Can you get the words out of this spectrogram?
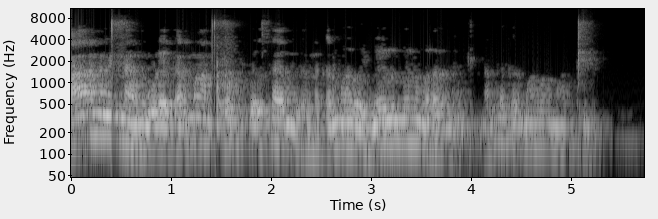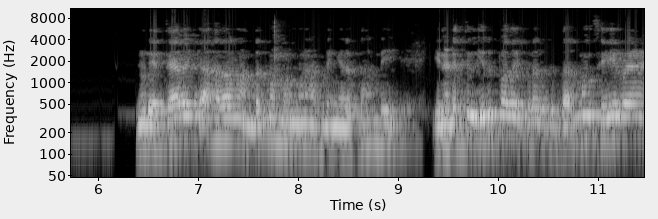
காரணம் என்ன? உங்களுடைய கர்மா அந்த அளவுக்கு பெருசாக இருந்தது. அந்த கர்மாவை மேலும் மேலும் வளருங்க நல்ல கர்மாவாக மாற்றுங்க என்னுடைய தேவைக்காக தான் நான் தர்மம் பண்ணுவேன் அப்படிங்கிறத தாண்டி என்னிடத்தில் இருப்பதை பிறகு தர்மம் செய்வேன்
